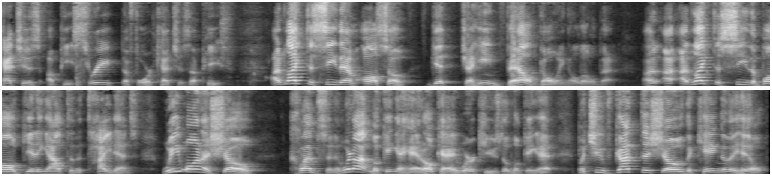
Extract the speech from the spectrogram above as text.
catches apiece, three to four catches apiece. I'd like to see them also get Jaheim Bell going a little bit. I, I, I'd like to see the ball getting out to the tight ends. We want to show Clemson, and we're not looking ahead. Okay, we're accused of looking ahead. But you've got to show the king of the hill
